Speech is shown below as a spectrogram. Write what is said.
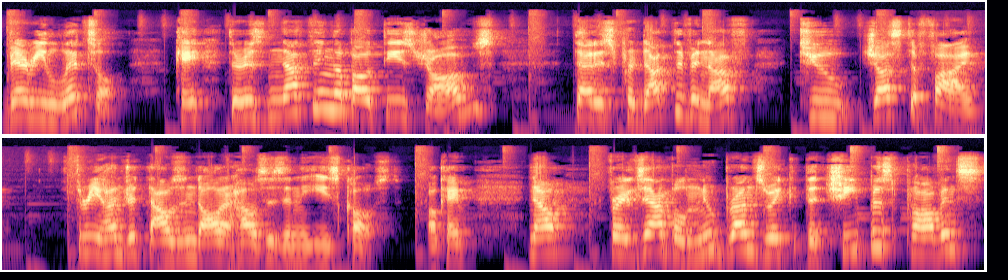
very little. Okay, there is nothing about these jobs that is productive enough to justify $300,000 houses in the East Coast. Okay, now, for example, New Brunswick, the cheapest province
